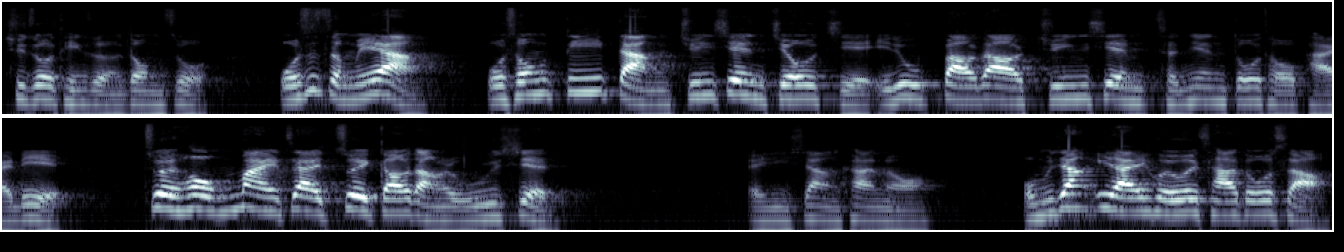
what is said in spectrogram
去做停损的动作，我是怎么样？我从低档均线纠结一路报到均线呈现多头排列，最后卖在最高档的五日线。哎，你想想看哦，我们这样一来一回会差多少？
